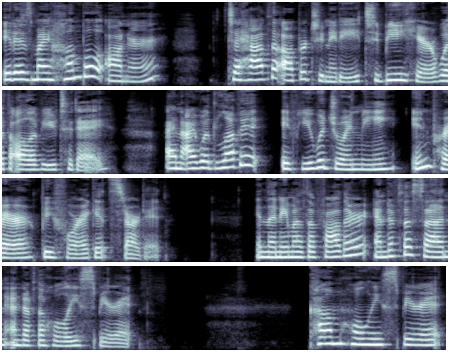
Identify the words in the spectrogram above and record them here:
It is my humble honor to have the opportunity to be here with all of you today. And I would love it if you would join me in prayer before I get started. In the name of the Father, and of the Son, and of the Holy Spirit. Come, Holy Spirit,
